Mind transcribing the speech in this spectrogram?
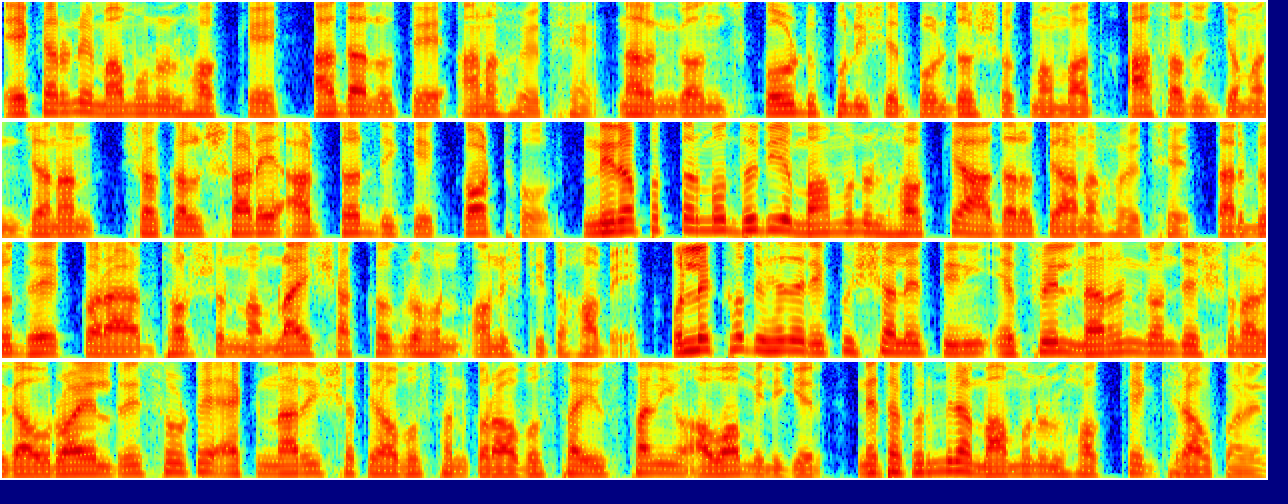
এ কারণে মামুনুল হককে আদালতে আনা হয়েছে। নারায়ণগঞ্জ কোর্ট পুলিশের পরিদর্শক মোহাম্মদ আসাদুজ্জামান জানান, সকাল সাড়ে আটটার দিকে কঠোর নিরাপত্তার মধ্য দিয়ে মামুনুল হককে আদালতে আনা হয়েছে। তার বিরুদ্ধে করা ধর্ষণ মামলায় সাক্ষ্য গ্রহণ অনুষ্ঠিত হবে। উল্লেখ্য, দুই হাজার একুশ সালে তিনি এপ্রিল নারায়ণগঞ্জের সোনারগাঁও রয়্যাল রিসোর্টে এক নারীর সাথে অবস্থান করা অবস্থায় স্থানীয় আওয়ামী লীগের নেতাকর্মীরা মামুনুল হককে ঘেরাও করেন।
